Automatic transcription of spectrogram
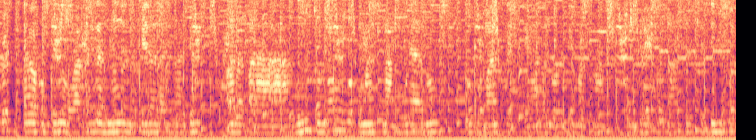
Creo que estaba rompiendo barreras, ¿no? De lo que era la animación. Ahora para adultos, ¿no? Un poco más madura, ¿no? Un poco más, este, hablando de temas más concretos, más específicos,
